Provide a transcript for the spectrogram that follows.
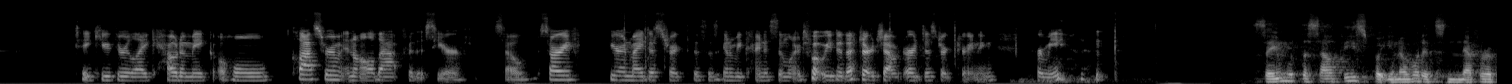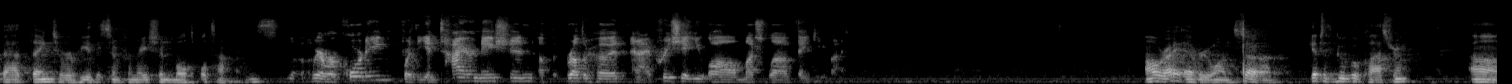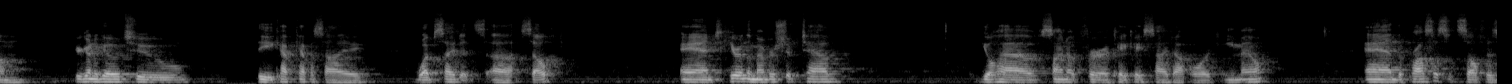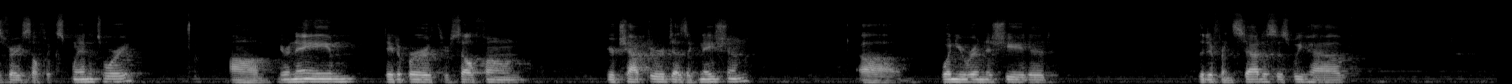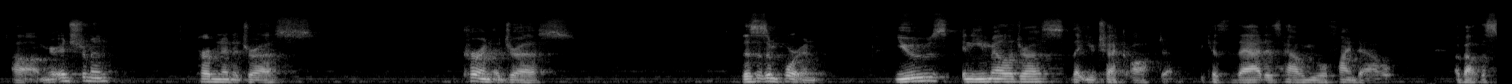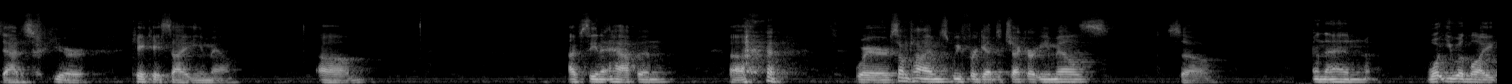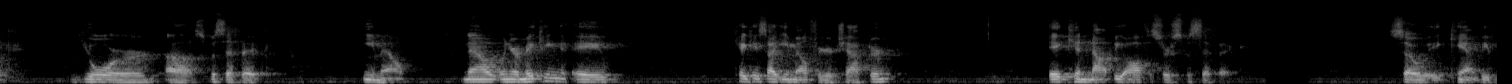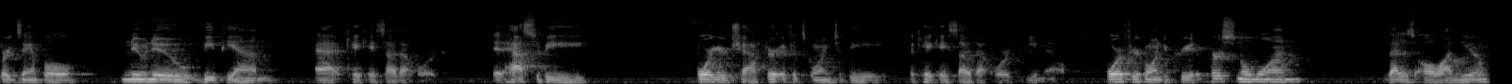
take you through like how to make a whole classroom and all that for this year. So sorry if you're in my district, this is going to be kind of similar to what we did at our chapter, our district training for me. Same with the Southeast, but you know what? It's never a bad thing to review this information multiple times. We're recording for the entire nation of the Brotherhood, and I appreciate you all. Much love. Thank you. Bye. All right, everyone. So get to the Google Classroom. Um, you're going to go to the Kappa Kappa Psi website itself. And here in the membership tab, you'll have sign up for a kkpsi.org email. And the process itself is very self-explanatory. Um, your name, date of birth, your cell phone, your chapter designation, um, when you were initiated, the different statuses we have, um, your instrument, permanent address, current address. This is important use an email address that you check often because that is how you will find out about the status of your KKPsi email. Um, I've seen it happen uh, where sometimes we forget to check our emails. So, and then what you would like your uh, specific email. Now, when you're making a KKPsi email for your chapter, it cannot be officer specific. So it can't be, for example, Nu Nu VPM at kkpsi.org. It has to be for your chapter if it's going to be a kkpsi.org email. Or if you're going to create a personal one, that is all on you.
